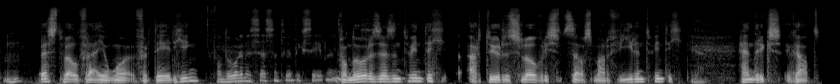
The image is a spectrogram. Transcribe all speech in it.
Mm -hmm. Best wel vrij jonge verdediging. Van Doren is 26, 27? Van Doren 26. Arthur de Slover is zelfs maar 24. Ja. Hendricks gaat,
